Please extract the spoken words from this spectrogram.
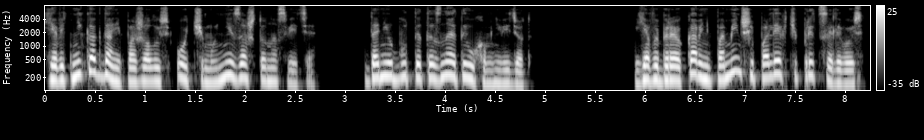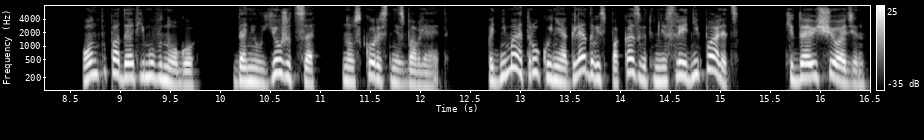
Я ведь никогда не пожалуюсь отчиму ни за что на свете. Данил будто это знает и ухом не ведет. Я выбираю камень поменьше и полегче прицеливаюсь. Он попадает ему в ногу. Данил ежится, но скорость не сбавляет. Поднимает руку, не оглядываясь, показывает мне средний палец. Кидаю еще один.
